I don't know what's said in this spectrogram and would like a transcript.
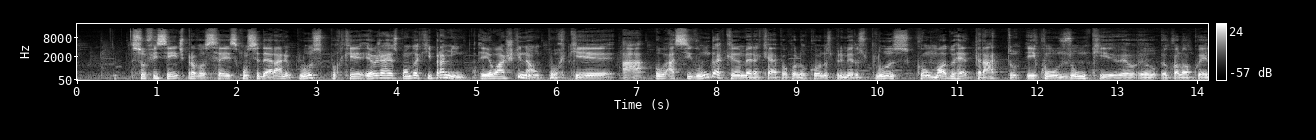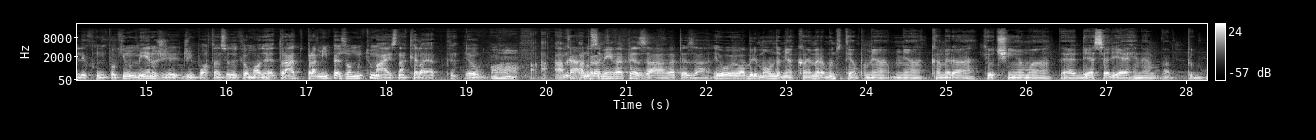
suficiente para vocês considerarem o Plus? Porque eu já respondo aqui para mim. Eu acho que não, porque a, a segunda câmera que a Apple colocou nos primeiros Plus, com o modo retrato e com o zoom, que eu, eu, eu coloco ele com um pouquinho menos de, de importância do que o modo retrato, para mim pesou muito mais naquela época. Eu, uhum. a, a, Cara, pra ser... mim vai pesar, vai pesar. Eu, eu abri mão da minha câmera há muito tempo. A minha, minha câmera que eu tinha, uma é, DSLR, né?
